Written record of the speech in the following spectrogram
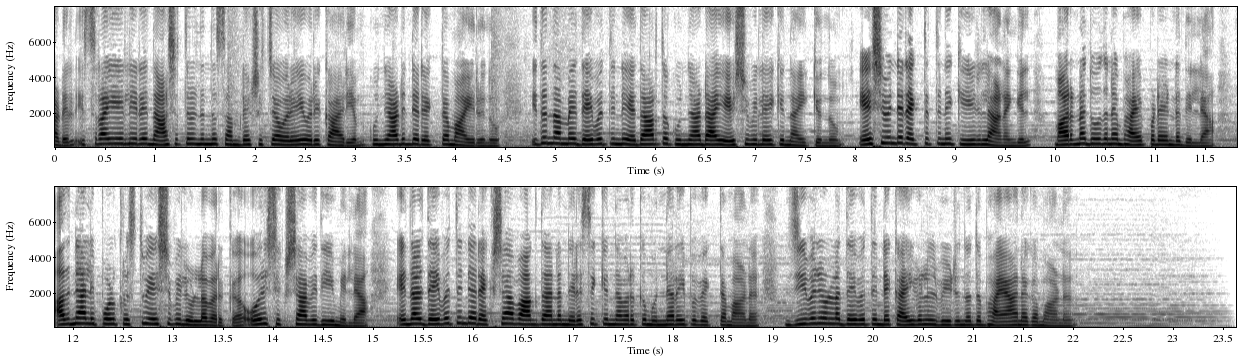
പുറപ്പാടിൽ ഇസ്രായേലിയരെ നാശത്തിൽ നിന്ന് സംരക്ഷിച്ച ഒരേ ഒരു കാര്യം കുഞ്ഞാടിന്റെ രക്തമായിരുന്നു. ഇത് നമ്മെ ദൈവത്തിന്റെ യഥാർത്ഥ കുഞ്ഞാടായ യേശുവിലേക്ക് നയിക്കുന്നു. യേശുവിന്റെ രക്തത്തിന് കീഴിലാണെങ്കിൽ മരണദൂതനെ ഭയപ്പെടേണ്ടതില്ല. അതിനാൽ ഇപ്പോൾ ക്രിസ്തു യേശുവിലുള്ളവർക്ക് ഒരു ശിക്ഷാവിധിയുമില്ല. എന്നാൽ ദൈവത്തിന്റെ രക്ഷാവാഗ്ദാനം നിരസിക്കുന്നവർക്ക് മുന്നറിയിപ്പ് വ്യക്തമാണ്. ജീവനുള്ള ദൈവത്തിന്റെ കൈകളിൽ വീഴുന്നത് ഭയാനകമാണ്.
